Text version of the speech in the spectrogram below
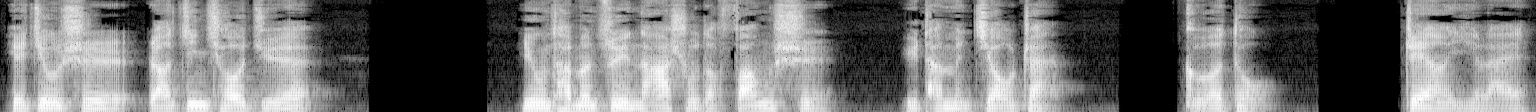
也就是让金乔觉用他们最拿手的方式与他们交战、格斗。这样一来，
